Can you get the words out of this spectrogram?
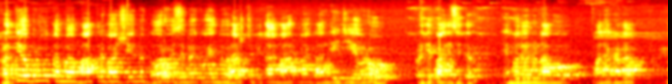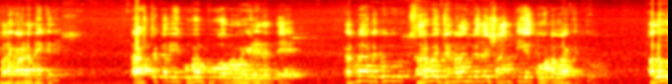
ಪ್ರತಿಯೊಬ್ಬರು ತಮ್ಮ ಮಾತೃಭಾಷೆಯನ್ನು ಗೌರವಿಸಬೇಕು ಎಂದು ರಾಷ್ಟ್ರಪಿತ ಮಹಾತ್ಮ ಗಾಂಧೀಜಿಯವರು ಪ್ರತಿಪಾದಿಸಿದ್ದರು ಎಂಬುದನ್ನು ನಾವು ಮನಗಾಣ, ಮನಗಾಣಬೇಕಿದೆ. ರಾಷ್ಟ್ರಕವಿ ಕುವೆಂಪು ಅವರು ಹೇಳಿದಂತೆ, ಕರ್ನಾಟಕವು ಸರ್ವ ಜನಾಂಗದ ಶಾಂತಿಯ ತೋಟವಾಗಿದ್ದು, ಹಲವು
